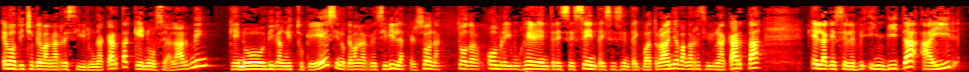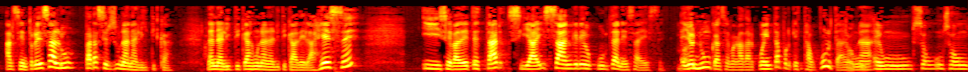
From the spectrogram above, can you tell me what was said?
Hemos dicho que van a recibir una carta, que no se alarmen, que no digan esto que es, sino que van a recibir las personas, todos hombres y mujeres entre 60 y 64 años, van a recibir una carta en la que se les invita a ir al centro de salud para hacerse una analítica. La analítica es una analítica de las S y se va a detectar si hay sangre oculta en esa S. Ellos nunca se van a dar cuenta porque está oculta, son,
